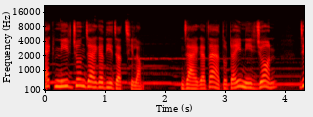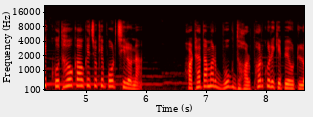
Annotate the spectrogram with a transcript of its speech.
এক নির্জন জায়গা দিয়ে যাচ্ছিলাম। জায়গাটা এতটাই নির্জন যে কোথাও কাউকে চোখে পড়ছিল না। হঠাৎ আমার বুক ধরফর করে কেঁপে উঠল,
